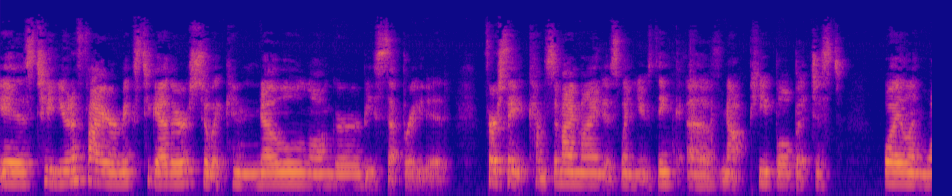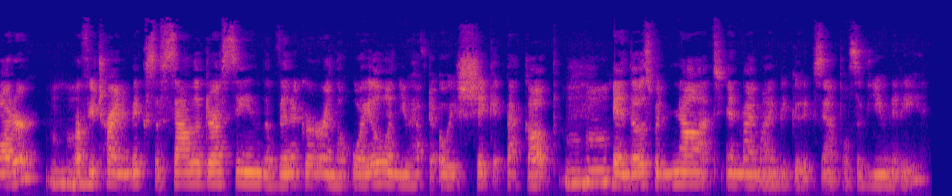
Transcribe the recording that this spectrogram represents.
is to unify or mix together so it can no longer be separated. First thing that comes to my mind is when you think of not people, but just oil and water, mm-hmm. or if you're trying to mix a salad dressing, the vinegar and the oil, and you have to always shake it back up. Mm-hmm. And those would not, in my mind, be good examples of unity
